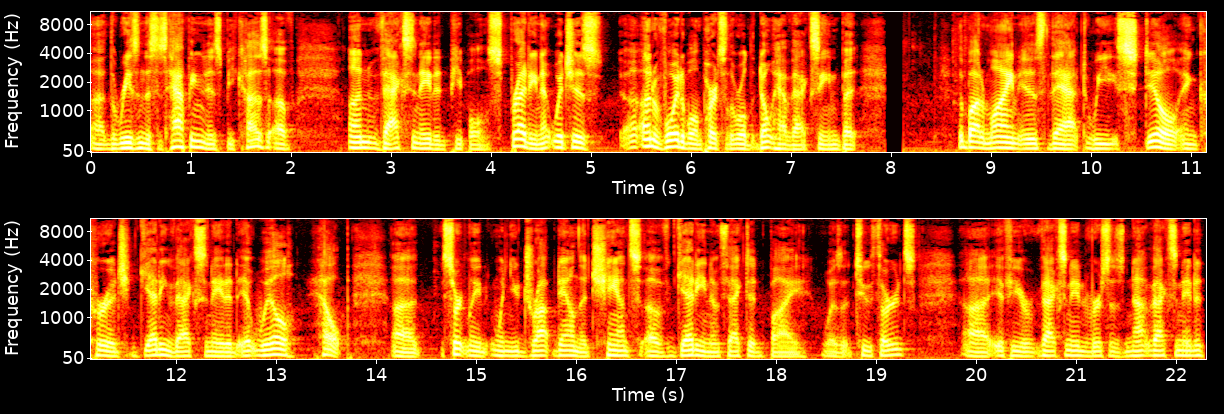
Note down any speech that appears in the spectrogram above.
Uh, the reason this is happening is because of unvaccinated people spreading it, which is unavoidable in parts of the world that don't have vaccine. But the bottom line is that we still encourage getting vaccinated. It will help. Uh, certainly, when you drop down the chance of getting infected by, was it two thirds, uh, if you're vaccinated versus not vaccinated,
